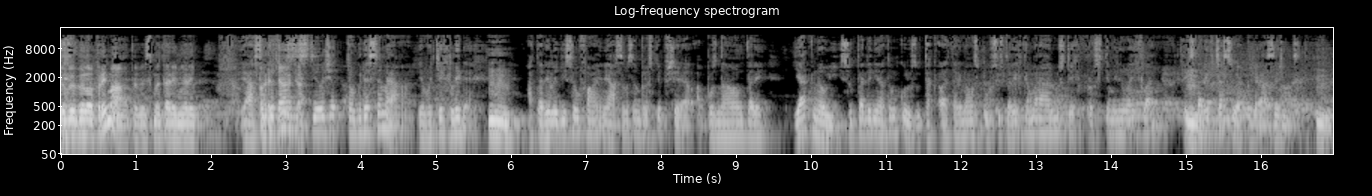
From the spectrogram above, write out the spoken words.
to by bylo prima, to bychom tady měli Já jsem totiž zjistil, že to, kde jsem rád, je o těch lidech. Mm. A tady lidi jsou fajn, já jsem sem prostě přijel a poznávám tady jak nový, super lidi na tom kurzu, tak ale tady mám spoustu starých kamarádů z těch prostě minulých let, těch mm. starých časů, jako by dá se říct. Mm.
